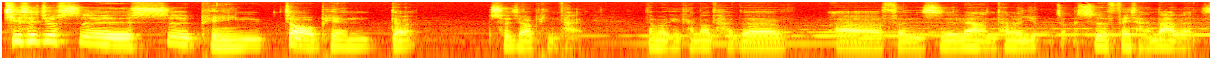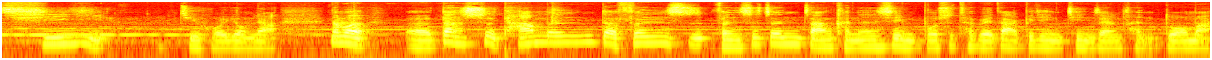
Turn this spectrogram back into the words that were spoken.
其实就是视频、照片的社交平台。那么可以看到它的呃粉丝量，他们用是非常大的，七亿。激活用量，那么呃，但是他们的粉丝粉丝增长可能性不是特别大，毕竟竞争很多嘛。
